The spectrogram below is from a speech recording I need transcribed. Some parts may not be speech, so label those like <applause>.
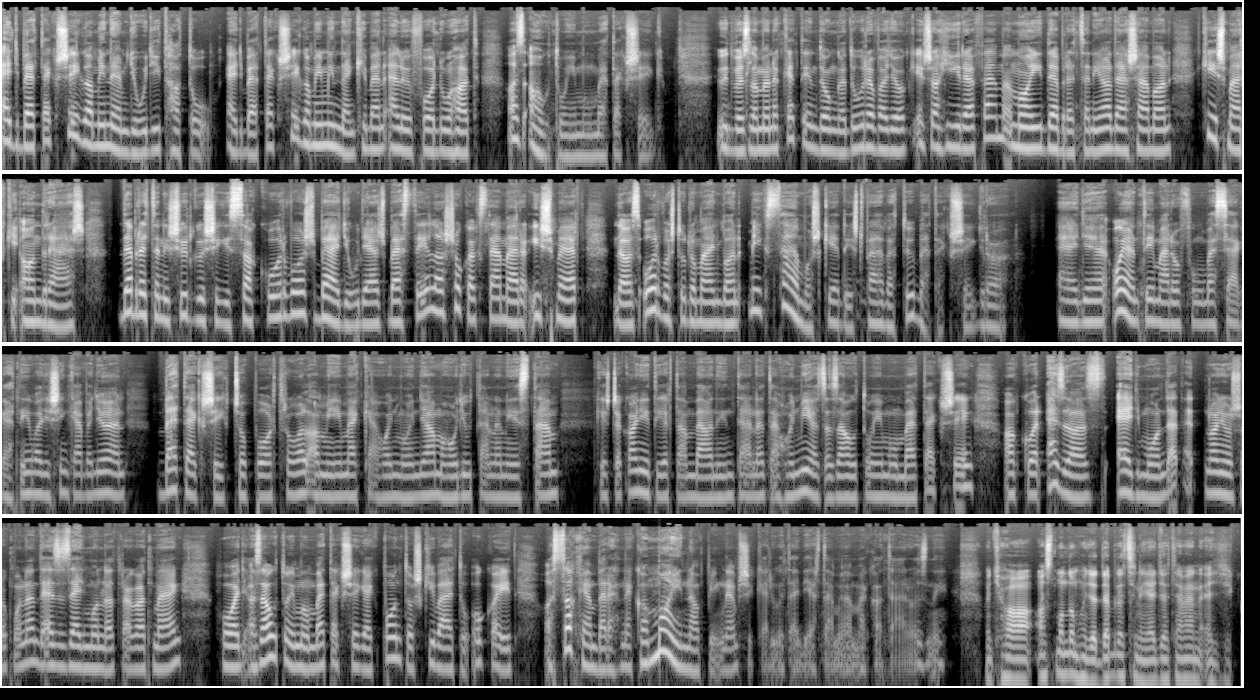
Egy betegség, ami nem gyógyítható. Egy betegség, ami mindenkiben előfordulhat. Az autoimmunbetegség. Üdvözlöm Önöket, én Donga Dóra vagyok, és a Hírefem mai Debreceni adásában Késmárki András, Debreceni sürgőségi szakorvos, belgyógyás beszél a sokak számára ismert, de az orvostudományban még számos kérdést felvető betegségről. Egy olyan témáról fogunk beszélgetni, vagyis inkább egy olyan betegségcsoportról, ami meg kell, hogy mondjam, ahogy utána néztem, és csak annyit írtam be az interneten, hogy mi az az autoimmun betegség, akkor ez az egy mondat, hát nagyon sok mondat, de ez az egy mondat ragadt meg, hogy az autoimmun betegségek pontos kiváltó okait a szakembereknek a mai napig nem sikerült egyértelműen meghatározni. Hogyha azt mondom, hogy a Debreceni Egyetemen egy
